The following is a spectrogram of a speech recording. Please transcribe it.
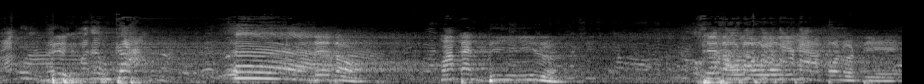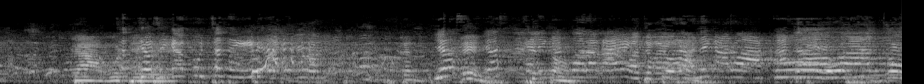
Aku mana megat eh to mate ndi lho sik tak ulang-ulangi apa lho dik? Gawu dik. Yo sik pucet iki. Yo, yo kelingan ora kae. Dodane karo aku. Karo aku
